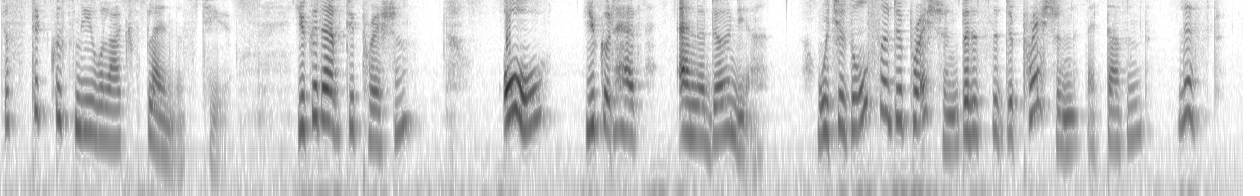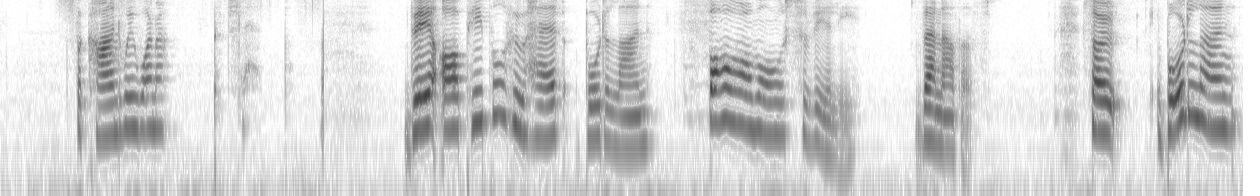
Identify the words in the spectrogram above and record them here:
Just stick with me while I explain this to you. You could have depression or you could have anhedonia, which is also depression, but it's the depression that doesn't lift. It's the kind we want to pitch slap. There are people who have borderline far more severely than others. So borderline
